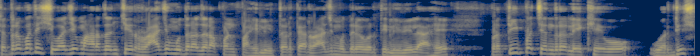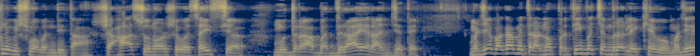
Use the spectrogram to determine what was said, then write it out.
छत्रपती शिवाजी महाराजांची राजमुद्रा जर आपण पाहिली तर त्या राजमुद्रेवरती लिहिलेलं आहे प्रतीपचंद्र लेखे व वर्धिष्णू विश्ववंदिता शहा सुनो शिवसैस्य मुद्रा भद्राय राज्यते. म्हणजे बघा मित्रांनो प्रतिपचंद्र लेखे व म्हणजे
